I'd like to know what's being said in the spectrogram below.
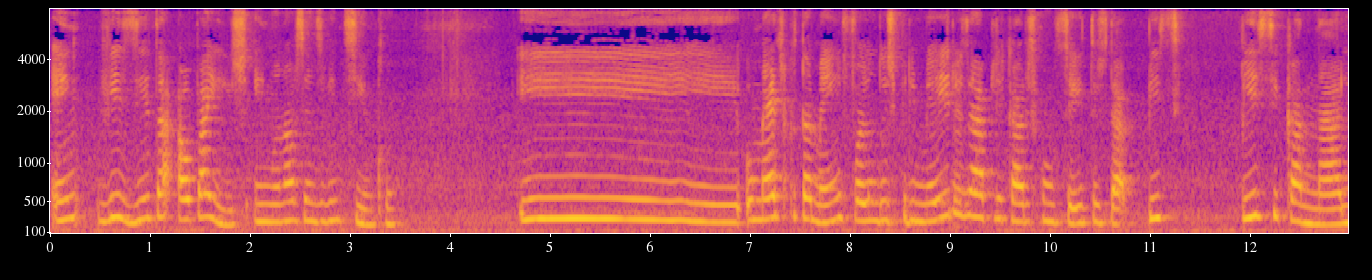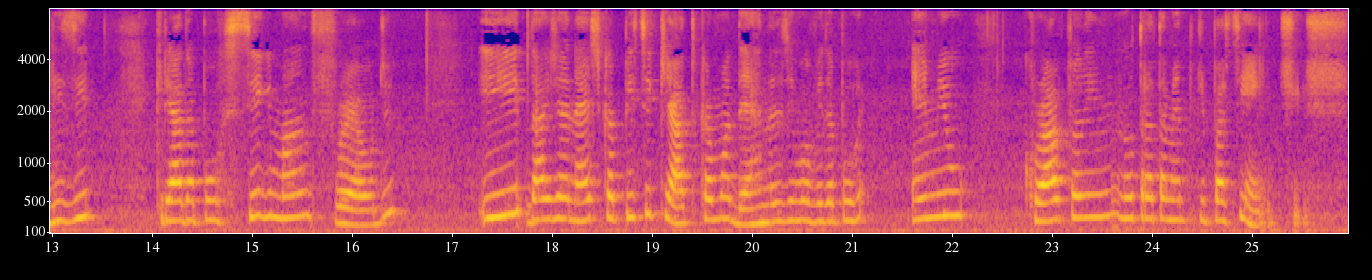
em visita ao país em 1925. E o médico também foi um dos primeiros a aplicar os conceitos da psicanálise, criada por Sigmund Freud, e da genética psiquiátrica moderna, desenvolvida por Emil Kraepelin no tratamento de pacientes.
